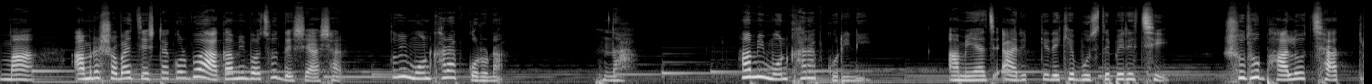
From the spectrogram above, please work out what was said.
মা, আমরা সবাই চেষ্টা করব আগামী বছর দেশে আসার। তুমি মন খারাপ করো না। না। আমি মন খারাপ করিনি। আমি আজ আরিফকে দেখে বুঝতে পেরেছি, শুধু ভালো ছাত্র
